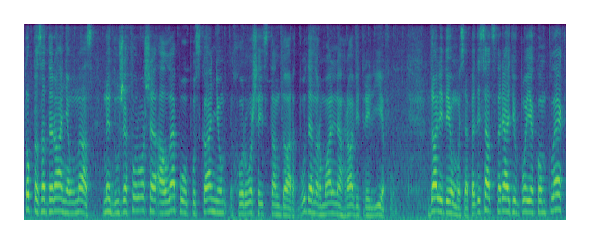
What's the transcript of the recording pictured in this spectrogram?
Тобто задирання у нас не дуже хороше, але по опусканню хороший стандарт. Буде нормальна гра від рельєфу. Далі дивимося: 50 снарядів боєкомплект,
